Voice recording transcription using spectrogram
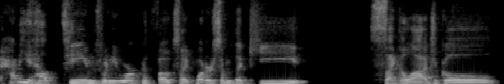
How do you help teams when you work with folks? Like, what are some of the key psychological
